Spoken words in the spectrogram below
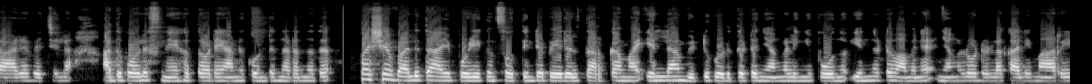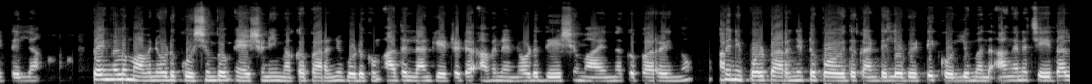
താഴെ വെച്ചില്ല. അതുപോലെ സ്നേഹത്തോടെയാണ് കൊണ്ടു നടന്നത്. പക്ഷെ വലുതായപ്പോഴേക്കും സ്വത്തിന്റെ പേരിൽ തർക്കമായി എല്ലാം വിട്ടുകൊടുത്തിട്ട് ഞങ്ങൾ ഇങ്ങി പോന്നു. എന്നിട്ടും അവന് ഞങ്ങളോടുള്ള കലി മാറിയിട്ടില്ല. പെങ്ങളും അവനോട് കുശുമ്പും ഏഷണിയും ഒക്കെ പറഞ്ഞു കൊടുക്കും. അതെല്ലാം കേട്ടിട്ട് അവൻ എന്നോട് ദേഷ്യമായെന്നൊക്കെ പറയുന്നു. അവൻ ഇപ്പോൾ പറഞ്ഞിട്ട് പോയത് കണ്ടില്ലേ വെട്ടിക്കൊല്ലുമെന്ന്. അങ്ങനെ ചെയ്താൽ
